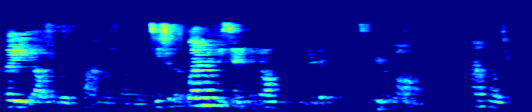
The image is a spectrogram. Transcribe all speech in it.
可以到时候呃及时的关注一下这招通知，积极的报名。那我就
